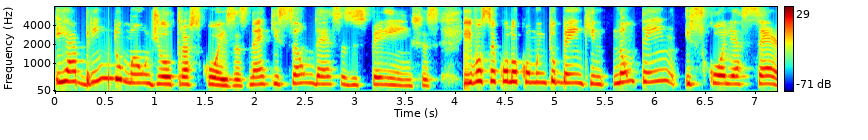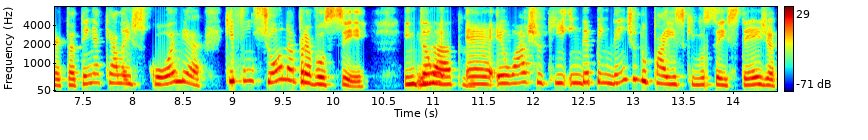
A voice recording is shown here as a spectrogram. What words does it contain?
e abrindo mão de outras coisas, né, que são dessas experiências. E você colocou muito bem que não tem escolha certa, tem aquela escolha que funciona para você. Então, é, eu acho que independente do país que você esteja,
